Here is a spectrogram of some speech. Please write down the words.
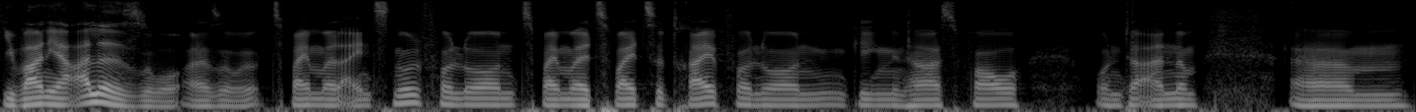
die waren ja alle so. Also zweimal 1-0 verloren, zweimal 2-3 verloren gegen den HSV unter anderem. Ähm,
